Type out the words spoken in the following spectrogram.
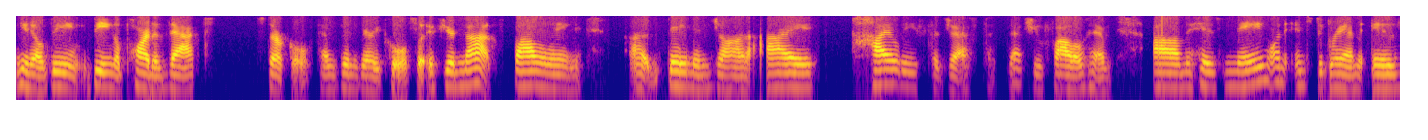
you know, being being a part of that circle has been very cool. So if you're not following uh, Daymond John, I highly suggest that you follow him. Um, his name on Instagram is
